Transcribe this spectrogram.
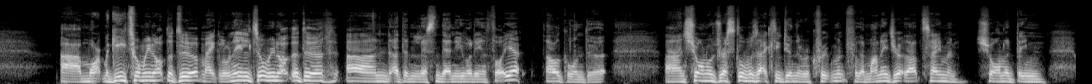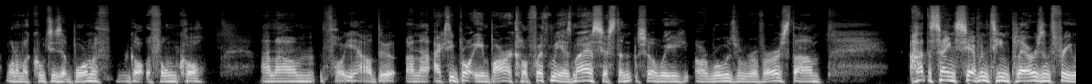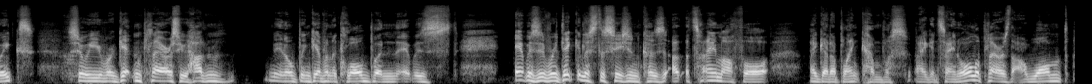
Uh, Mark McGee told me not to do it. Michael O'Neill told me not to do it. And I didn't listen to anybody and thought, yeah, I'll go and do it. And Sean O'Driscoll was actually doing the recruitment for the manager at that time. And Sean had been one of my coaches at Bournemouth, got the phone call. And um, thought, yeah, I'll do it. And I actually brought Ian Barraclough with me as my assistant. So we our roles were reversed. Um, I had to sign 17 players in three weeks. So you were getting players who hadn't, you know, been given a club. And it was, it was a ridiculous decision because at the time I thought I get a blank canvas. I can sign all the players that I want.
